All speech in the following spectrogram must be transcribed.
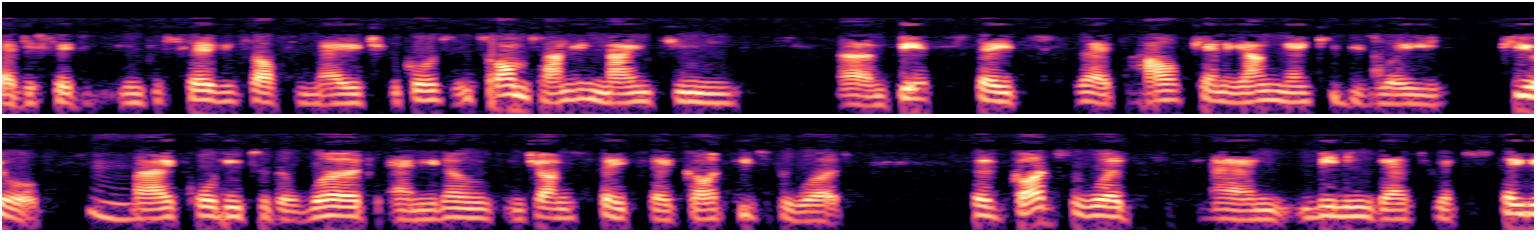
that you said you need to save yourself marriage because in Psalms 119, um, Beth states that how can a young man keep his way pure by according to the word and you know John states that God is the word. So God's the word and meaning that we have to stay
